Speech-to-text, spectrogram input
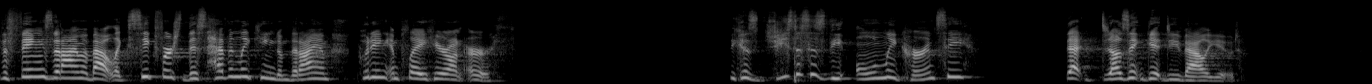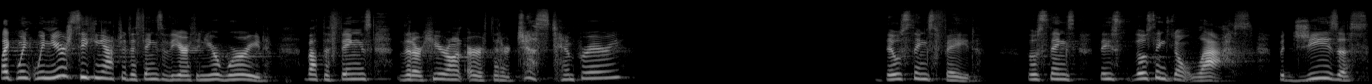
the things that I'm about. Like, seek first this heavenly kingdom that I am putting in play here on earth. Because Jesus is the only currency that doesn't get devalued. Like when, when you're seeking after the things of the earth and you're worried about the things that are here on earth that are just temporary, those things fade. Those things, these, those things don't last. But Jesus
